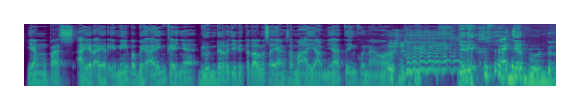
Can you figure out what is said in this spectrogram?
yang pas akhir-akhir ini babeh aing kayaknya blunder jadi terlalu sayang sama ayamnya tuh ingku naon. jadi Anjir blunder.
